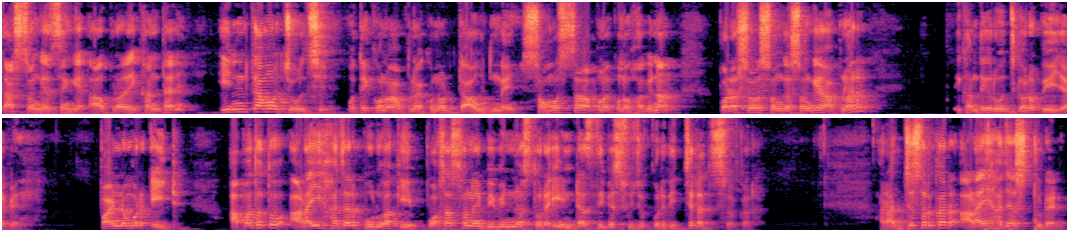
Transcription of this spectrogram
তার সঙ্গে সঙ্গে আপনার এখানটায় ইনকামও চলছে। ওতে কোনো আপনার কোনো ডাউট নেই। সমস্যা আপনার কোনো হবে না। পড়াশোনার সঙ্গে সঙ্গে আপনার এখান থেকে রোজগারও পেয়ে যাবেন। পয়েন্ট নম্বর এইট আপাতত আড়াই হাজার পড়ুয়াকে প্রশাসনের বিভিন্ন স্তরে ইন্টার্নশিপের সুযোগ করে দিচ্ছে রাজ্য সরকার। রাজ্য সরকার আড়াই হাজার স্টুডেন্ট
